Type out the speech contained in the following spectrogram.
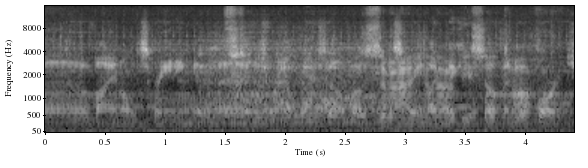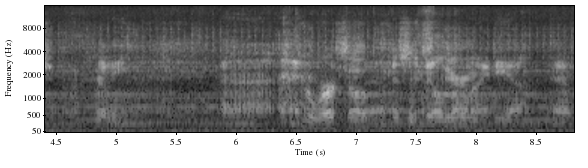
uh, vinyl screening and uh, just wrapping yourself up in a screen like making be so yourself into a porch. Really. Uh, It works though. uh, this is Bill's own idea, and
